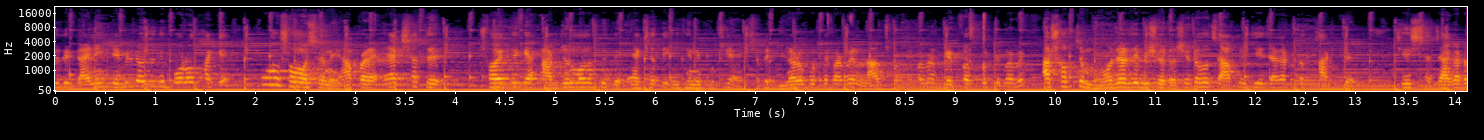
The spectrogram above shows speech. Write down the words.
যদি ডাইনিং টেবিলটাও যদি বড় থাকে, কোনো সমস্যা নেই। আপনারা একসাথে ছয় থেকে আটজন মানুষ কিন্তু একসাথে এখানে বসে একসাথে ডিনারও করতে পারবেন, লাঞ্চ করতে পারবেন ব্রেকফাস্ট করতে পারবেন। আর সবচেয়ে মজার যে বিষয়টা, সেটা হচ্ছে আপনি যে জায়গাটাতে থাকবেন, সেই জায়গাটা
